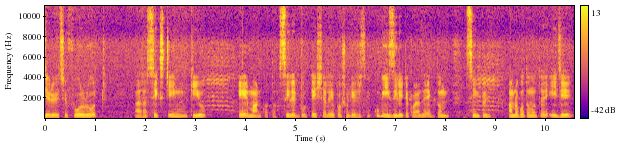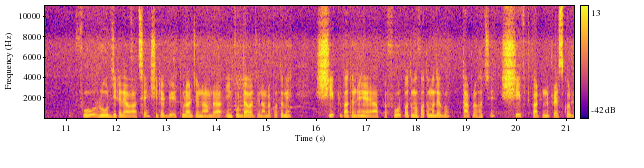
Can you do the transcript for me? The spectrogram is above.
যে রয়েছে ফোর রুট সিক্সটিন কিউব এর মান কত? সিলেট বোর্ড তেইশ সালে এই প্রশ্নটি এসেছে। খুবই ইজিলি এটা করা যায়, একদম সিম্পল আমরা প্রথমত এই যে ফোর রুট যেটা দেওয়া আছে, সেটা তোলার জন্য আমরা ইনপুট দেওয়ার জন্য আমরা প্রথমে শিফট বাটনে ফোর প্রথমে প্রথমে দেব, তারপর হচ্ছে শিফট বাটনে প্রেস করব,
